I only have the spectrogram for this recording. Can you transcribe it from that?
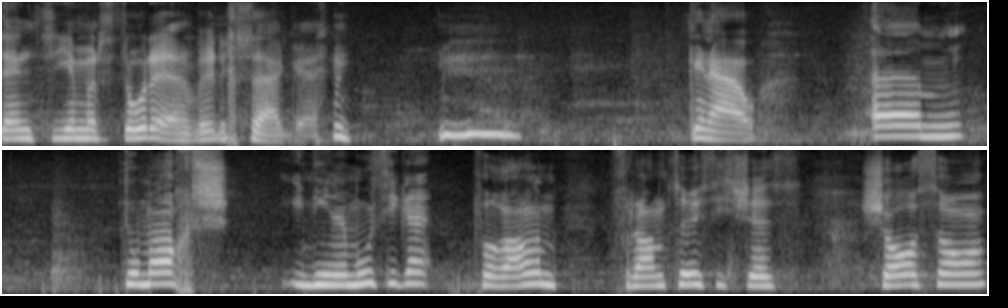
Dann ziehen wir es durch, würde ich sagen. genau. Ähm, du machst in deinen Musiken vor allem französisches Chanson.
